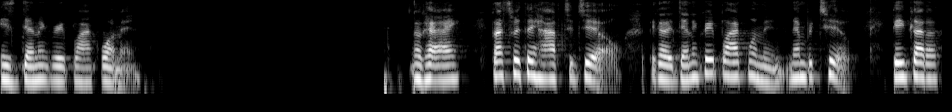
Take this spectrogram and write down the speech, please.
is denigrate black women. Okay, that's what they have to do. They got to denigrate black women. Number two, they've got to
